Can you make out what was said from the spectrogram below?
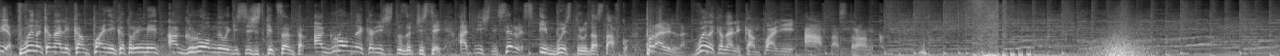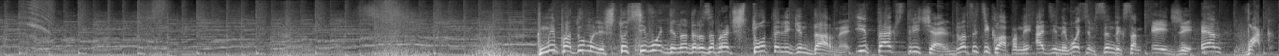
Привет! Вы на канале компании, которая имеет огромный логистический центр, огромное количество запчастей, отличный сервис и быструю доставку. Правильно, вы на канале компании «АвтоСтронг». Мы подумали, что сегодня надо разобрать что-то легендарное. Итак, встречаем 20-клапанный 1.8 с индексом AGN VAC.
